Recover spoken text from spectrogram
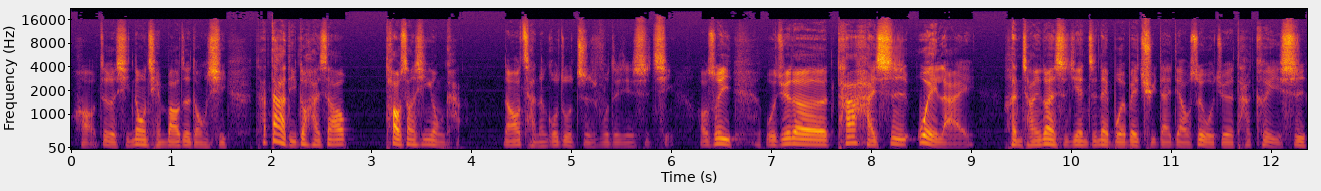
好，这个行动钱包这东西，它大抵都还是要套上信用卡，然后才能够做支付这件事情。好，所以我觉得它还是未来很长一段时间之内不会被取代掉，所以我觉得它可以是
